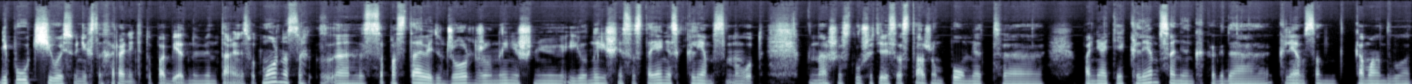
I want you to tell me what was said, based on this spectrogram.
не получилось у них сохранить эту победную ментальность. Вот можно со- э, сопоставить Джорджию нынешнюю, ее нынешнее состояние с Клемсоном. Вот наши слушатели со стажем помнят э, понятие клемсонинг, когда Клемсон команда была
